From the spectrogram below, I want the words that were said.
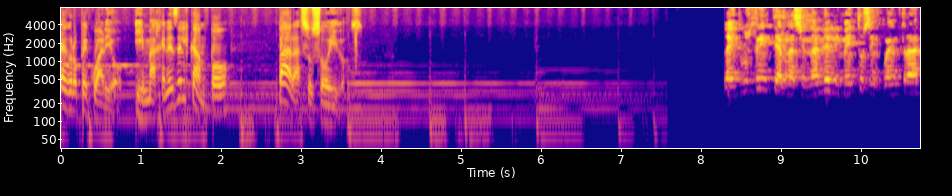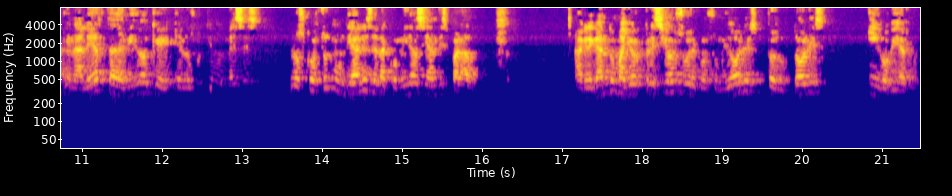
Agropecuario, imágenes del campo para sus oídos. La industria internacional de alimentos se encuentra en alerta debido a que en los últimos meses los costos mundiales de la comida se han disparado, agregando mayor presión sobre consumidores, productores y gobiernos.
